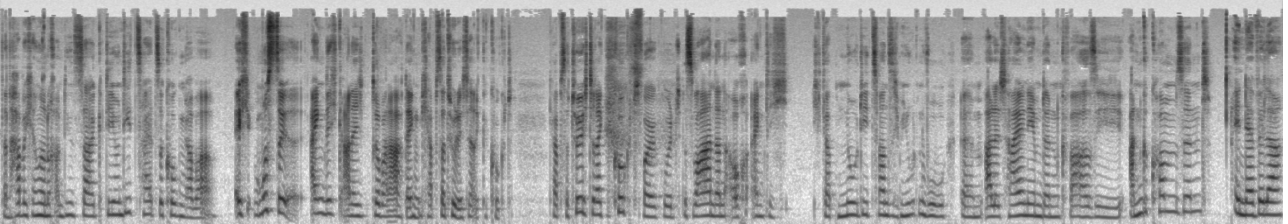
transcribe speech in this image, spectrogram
dann habe ich ja nur noch am Dienstag die und die Zeit zu gucken. Aber ich musste eigentlich gar nicht drüber nachdenken. Ich habe es natürlich direkt geguckt. Ich habe es natürlich direkt geguckt. voll gut. Das waren dann auch eigentlich, ich glaube, nur die 20 Minuten, wo ähm, alle Teilnehmenden quasi angekommen sind in der Villa.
